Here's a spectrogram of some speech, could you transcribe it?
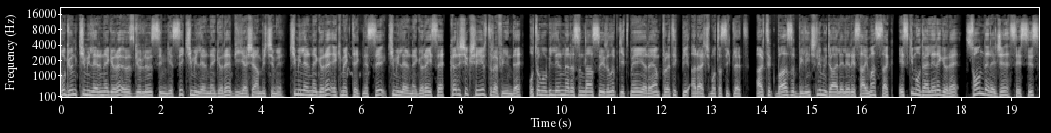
Bugün kimilerine göre özgürlüğün simgesi, kimilerine göre bir yaşam biçimi, kimilerine göre ekmek teknesi, kimilerine göre ise karışık şehir trafiğinde otomobillerin arasından sıyrılıp gitmeye yarayan pratik bir araç motosiklet. Artık bazı bilinçli müdahaleleri saymazsak eski modellere göre son derece sessiz,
